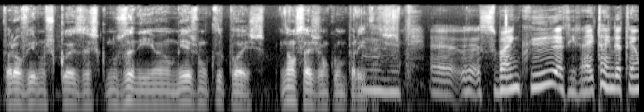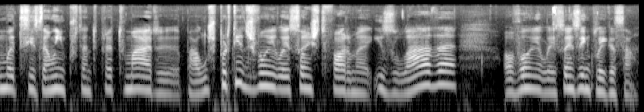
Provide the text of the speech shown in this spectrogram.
para ouvirmos coisas que nos animam, mesmo que depois não sejam cumpridas. Uhum. Uh, se bem que a direita ainda tem uma decisão importante para tomar, Paulo. Os partidos vão a eleições de forma isolada ou vão eleições em coligação?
